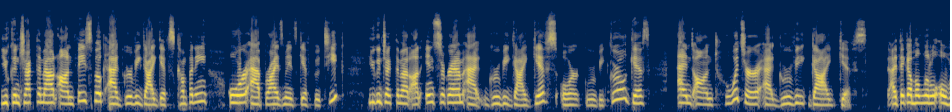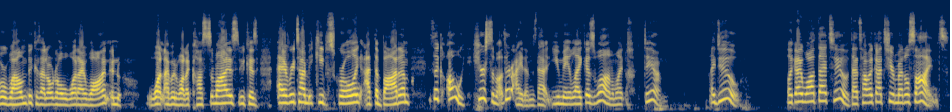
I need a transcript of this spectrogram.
You can check them out on Facebook at Groovy Guy Gifts Company or at Bridesmaids Gift Boutique. You can check them out on Instagram at Groovy Guy Gifts or Groovy Girl Gifts and on Twitter at Groovy Guy Gifts. I think I'm a little overwhelmed because I don't know what I want and what I would want to customize because every time it keeps scrolling at the bottom, it's like, oh, here's some other items that you may like as well. And I'm like, damn, I do. Like I want that too. That's how I got to your metal signs.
